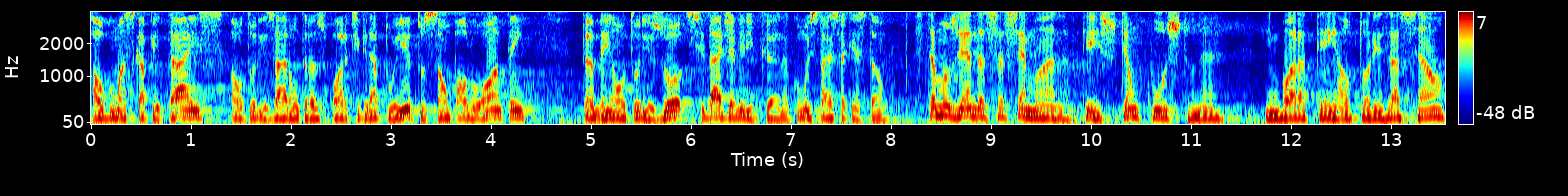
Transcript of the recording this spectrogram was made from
Algumas capitais autorizaram transporte gratuito, São Paulo ontem também autorizou cidade americana. Como está essa questão? Estamos vendo essa semana, porque isso tem um custo, né? Embora tenha autorização,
